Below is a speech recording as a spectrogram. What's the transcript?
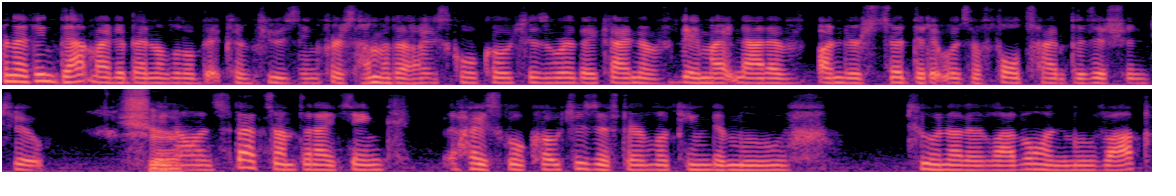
and I think that might have been a little bit confusing for some of the high school coaches where they kind of they might not have understood that it was a full time position too. Sure. You know, and so that's something I think high school coaches, if they're looking to move to another level and move up,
